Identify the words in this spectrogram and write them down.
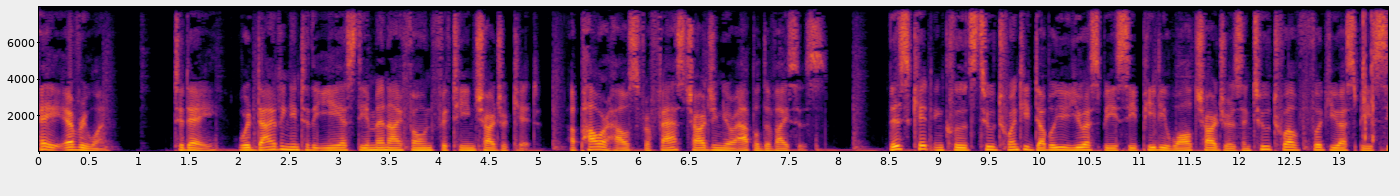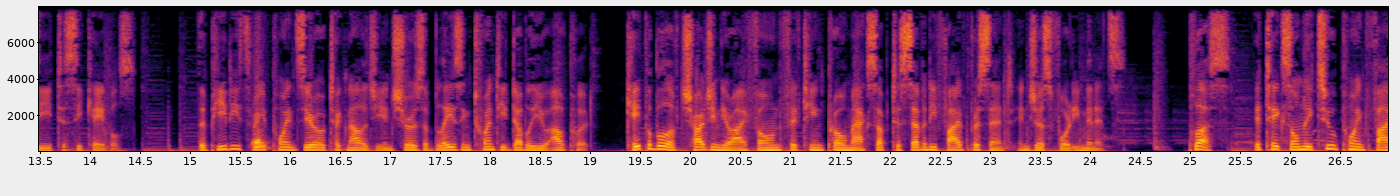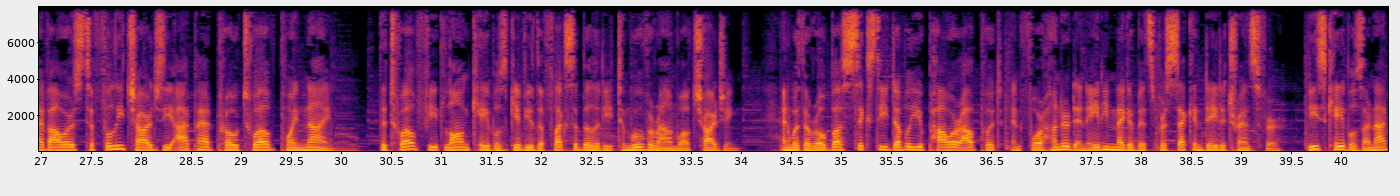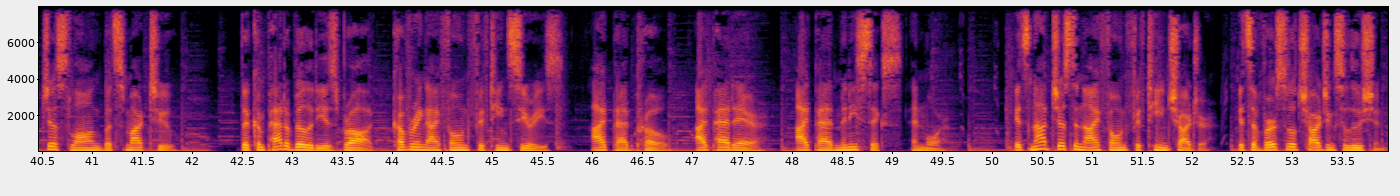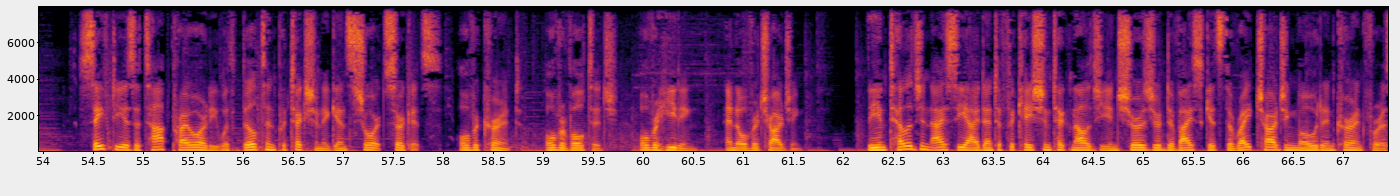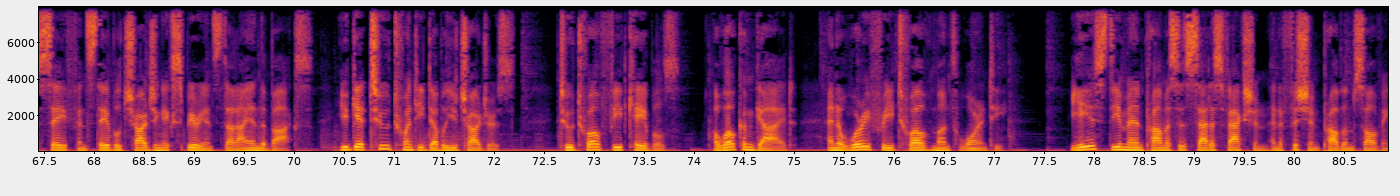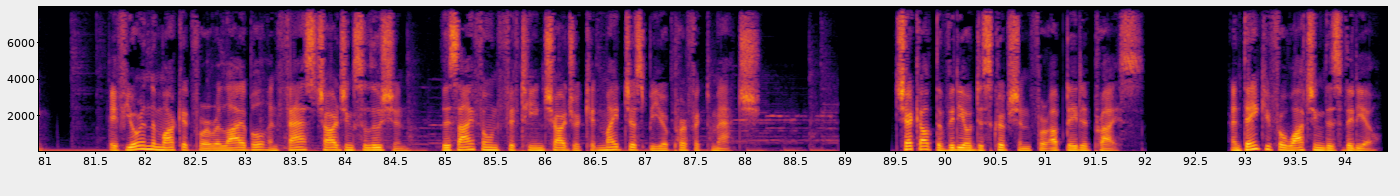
Hey everyone! Today, we're diving into the EASDMN iPhone 15 Charger Kit, a powerhouse for fast charging your Apple devices. This kit includes two 20W USB C PD wall chargers and two 12 foot USB C to C cables. The PD 3.0 technology ensures a blazing 20W output, capable of charging your iPhone 15 Pro Max up to 75% in just 40 minutes. Plus, it takes only 2.5 hours to fully charge the iPad Pro 12.9. The 12 feet long cables give you the flexibility to move around while charging, and with a robust 60W power output and 480 megabits per second data transfer, these cables are not just long but smart too. The compatibility is broad, covering iPhone 15 series, iPad Pro, iPad Air, iPad Mini 6, and more. It's not just an iPhone 15 charger, it's a versatile charging solution, Safety is a top priority with built in protection against short circuits, overcurrent, overvoltage, overheating, and overcharging. The intelligent IC identification technology ensures your device gets the right charging mode and current for a safe and stable charging experience. I in the box, you get two 20W chargers, two 12 feet cables, a welcome guide, and a worry free 12 month warranty. EASDMN promises satisfaction and efficient problem solving. If you're in the market for a reliable and fast charging solution, this iPhone 15 charger kit might just be your perfect match. Check out the video description for updated price. And thank you for watching this video.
